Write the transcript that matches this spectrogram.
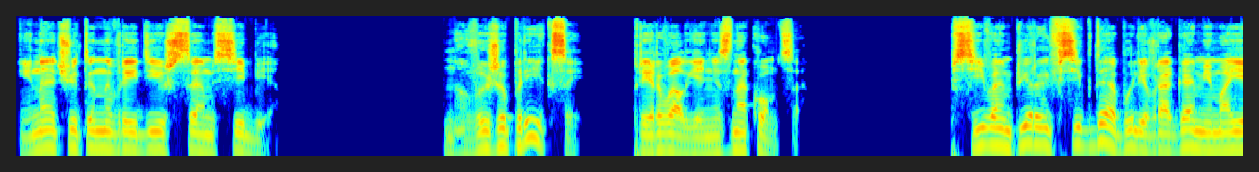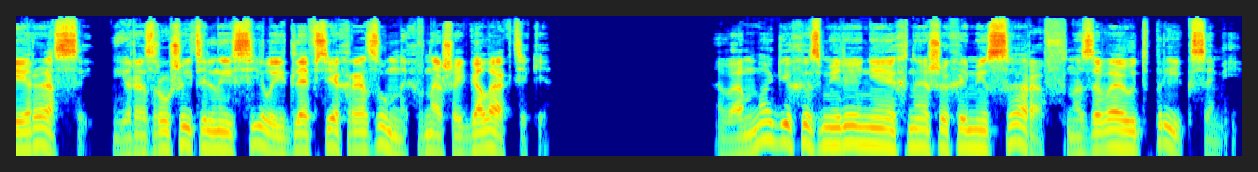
иначе ты навредишь сам себе. Но вы же приксы, прервал я незнакомца. Пси-вампиры всегда были врагами моей расы и разрушительной силой для всех разумных в нашей галактике. Во многих измерениях наших эмиссаров называют приксами,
